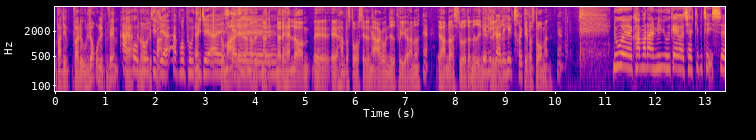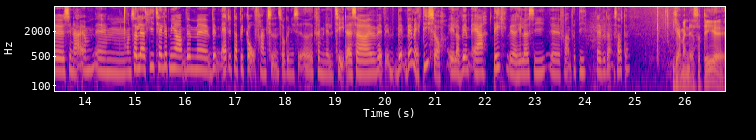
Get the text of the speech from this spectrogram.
Var, det, var det ulovligt? Hvem apropos er den ulovlige de der, Apropos ja? de der... Det er meget lettere, når, når, det, når det handler om øh, øh, ham, der står og sælger ja. narko nede på hjørnet, ja. eller ham, der har slået dig ned i Det er lige før, det er helt trygt. Det forstår man. Ja. Nu øh, kommer der en ny udgave af ChatGPT's øh, scenarium. Øhm, så lad os lige tale lidt mere om, hvem, øh, hvem er det, der begår fremtidens organiserede kriminalitet? Altså, hvem, hvem er de så? Eller hvem er det, vil jeg hellere sige, øh, frem for de, David Sausdal? Jamen altså, det er...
